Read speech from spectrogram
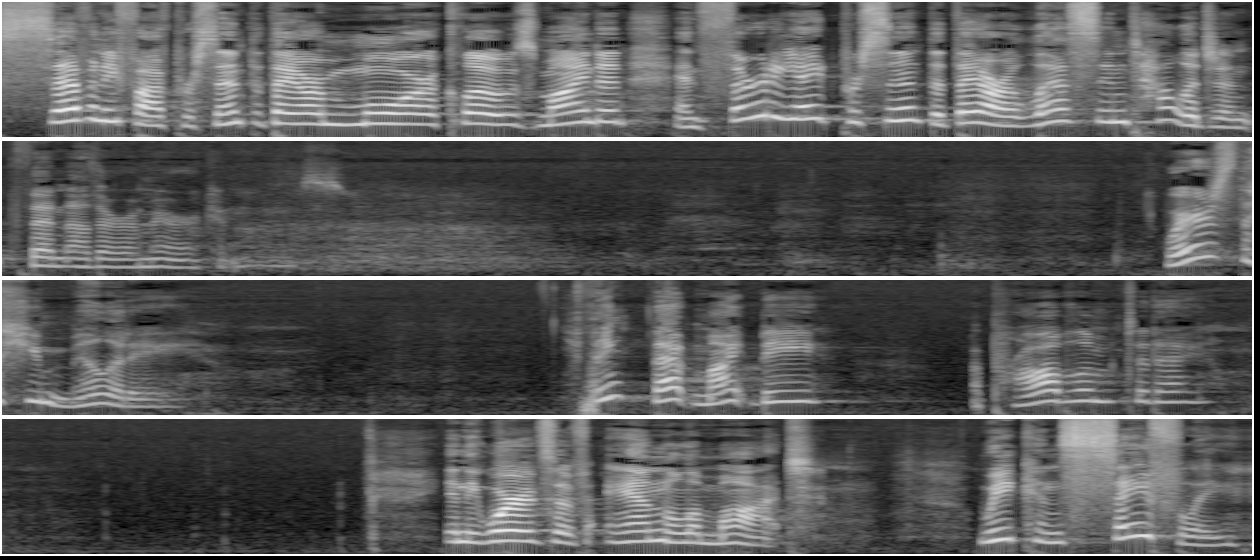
75% that they are more closed minded, and 38% that they are less intelligent than other Americans. Where's the humility? You think that might be a problem today? In the words of Anne Lamott, we can safely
